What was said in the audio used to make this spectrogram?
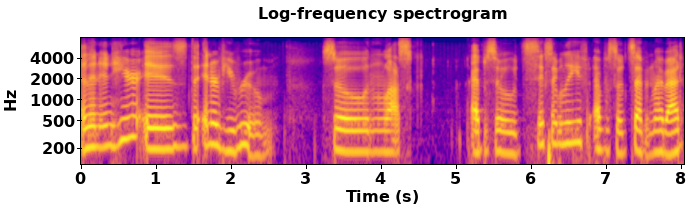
and then in here is the interview room. So in the last episode six, I believe, episode seven, my bad.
